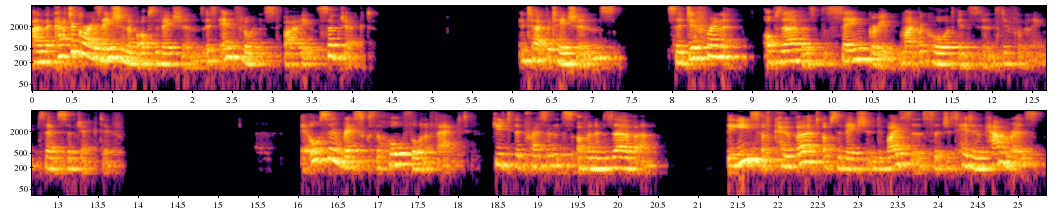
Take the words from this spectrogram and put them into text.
And the categorization of observations is influenced by subject. Interpretations so different observers of the same group might record incidents differently, so it's subjective. It also risks the Hawthorne effect due to the presence of an observer. The use of covert observation devices, such as hidden cameras,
